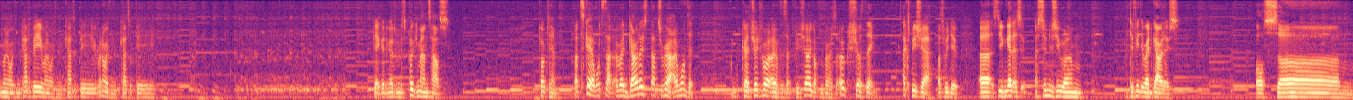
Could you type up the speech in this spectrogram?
run away from Caterpie, run away from the Caterpie, run away from the Caterpie. Okay, gonna go to Mr. Pokemon's house. Talk to him. That scale, what's that? A red Gyarados? That's rare, I want it. Okay, straightforward. I have this XP share I got from Professor Oak. Sure thing. XP share. That's what we do. Uh, so you can get it as, as soon as you um, defeat the Red Gyarados. Awesome.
